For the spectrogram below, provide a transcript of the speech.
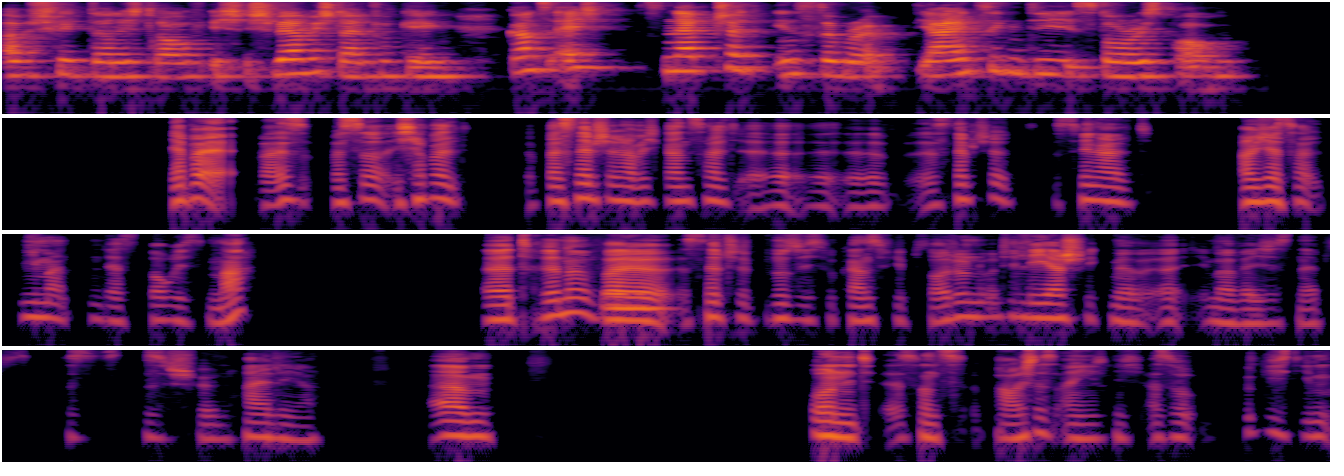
aber ich klicke da nicht drauf. Ich ich wehre mich da einfach gegen. Ganz echt, Snapchat, Instagram, die einzigen, die Stories brauchen. Ja, aber weißt weißt du, ich habe halt bei Snapchat habe ich ganz halt, äh äh äh, Snapchat sind halt habe ich jetzt halt niemanden, der Stories macht äh, drinne, weil Mhm. Snapchat benutze ich so ganz viel Pseudo und die Lea schickt mir, äh, immer welche Snaps. Das ist das ist schön. Hi, Lea. Ähm und, äh, sonst brauche ich das eigentlich nicht. Also wirklich die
